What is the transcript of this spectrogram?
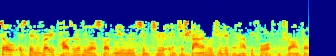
So it's been very positive. We also got new routes into, into Shannon, which we didn't have before from Toronto.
